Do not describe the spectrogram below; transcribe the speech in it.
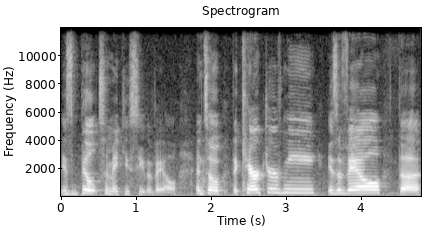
is built to make you see the veil. And so the character of me is a veil, the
